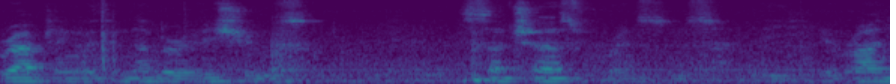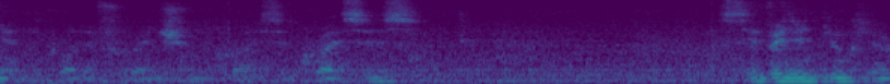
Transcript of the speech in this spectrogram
grappling with a number of issues, such as, for instance, the Iranian proliferation crisis civilian nuclear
